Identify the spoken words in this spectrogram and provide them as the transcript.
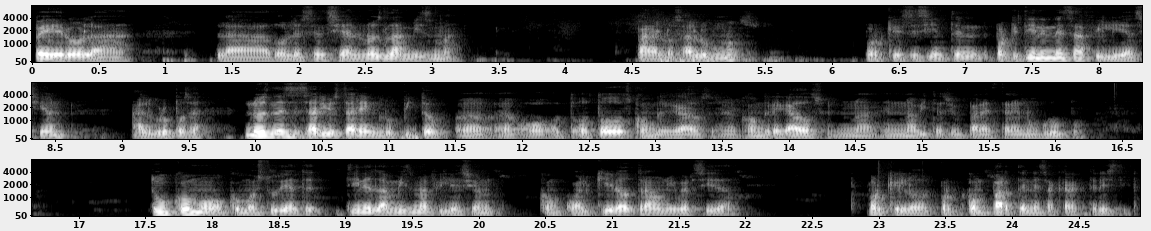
Pero la, la adolescencia no es la misma para los alumnos porque se sienten, porque tienen esa afiliación al grupo. O sea, no es necesario estar en grupito uh, o, todos congregados, congregados en, una, habitación para estar en un grupo. Tú como, como estudiante tienes la misma afiliación con cualquier otra universidad porque, lo, comparten esa característica.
